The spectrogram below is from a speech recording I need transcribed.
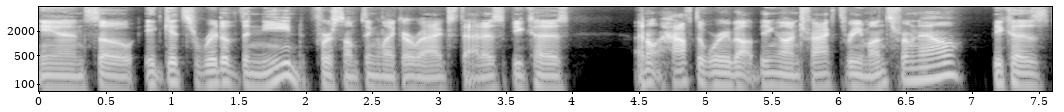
And so it gets rid of the need for something like a RAG status because I don't have to worry about being on track three months from now because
